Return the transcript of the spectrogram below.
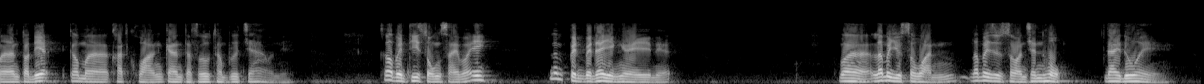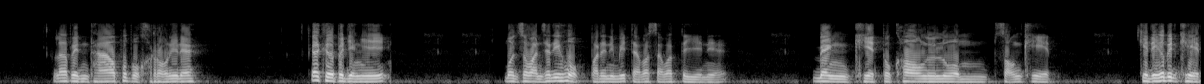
มารตอนเนี้ยก็มาขัดขวางการตรัสรู้ธรรมพระเจ้าเนี่ย ก็เป็นที่สงสัยว่า เอ๊ะแล้วเป็นไปได้ยังไงเนี่ย ว่าแล้วมาอยู่สวรรค์ แล้วมาอยู่สวรรค์ชั้นหกได้ด้วย แล้วเป็นเท้าผู้ปกครองนี่นะ ก็คือเป็นอย่างนี้ บนสวรรค์ชั้นที่หกปรินิมิตแต่วสวัตตีเนี่ยแบ่งเขตปกครองรวมสองเขต เขตหนึ่งก็เป็นเขต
